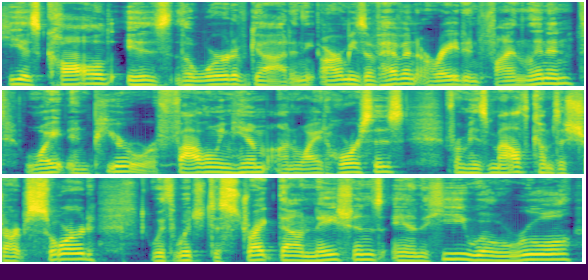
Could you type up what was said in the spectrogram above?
he is called is the word of God, and the armies of heaven, arrayed in fine linen, white and pure, were following him on white horses. From his mouth comes a sharp sword with which to strike down nations, and he will rule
